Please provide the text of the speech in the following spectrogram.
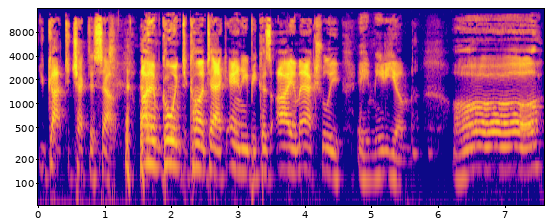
you got to check this out. I am going to contact Annie because I am actually a medium." Oh,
